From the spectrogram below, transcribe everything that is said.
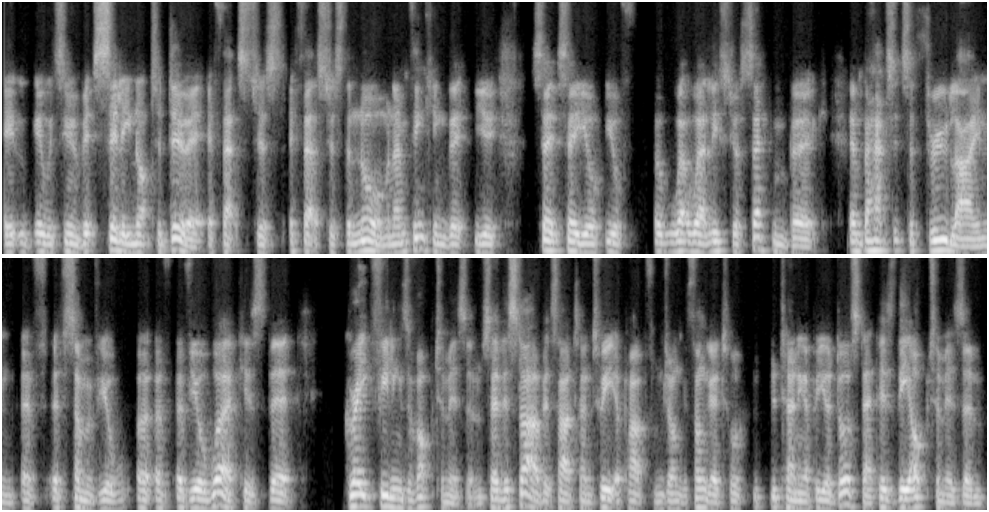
it, it would seem a bit silly not to do it if that's just if that's just the norm. And I'm thinking that you say say your your well, well at least your second book and perhaps it's a through line of, of some of your of, of your work is that great feelings of optimism. So the start of It's Our Turn to Eat, apart from John Githongo talk, turning up at your doorstep, is the optimism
